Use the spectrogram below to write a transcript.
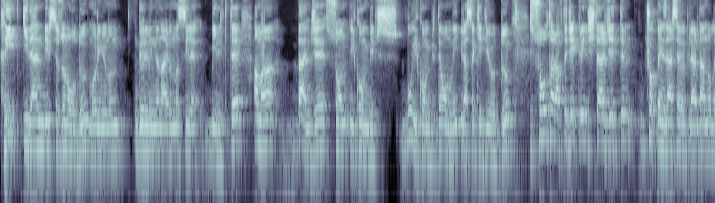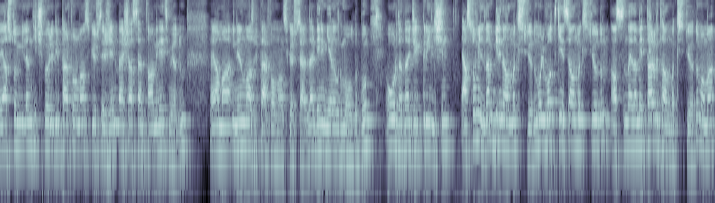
kayıp giden bir sezon oldu Mourinho'nun görevinden ayrılmasıyla birlikte ama bence son ilk 11 bu ilk 11'de olmayı biraz hak ediyordu. Sol tarafta Jack Grealish tercih ettim. Çok benzer sebeplerden dolayı Aston Villa'nın hiç böyle bir performans göstereceğini ben şahsen tahmin etmiyordum. E, ama inanılmaz bir performans gösterdiler. Benim yanılgım oldu bu. Orada da Jack Grealish'in Aston Villa'dan birini almak istiyordum. Oli Watkins'i almak istiyordum. Aslında ya da Matt Target almak istiyordum ama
